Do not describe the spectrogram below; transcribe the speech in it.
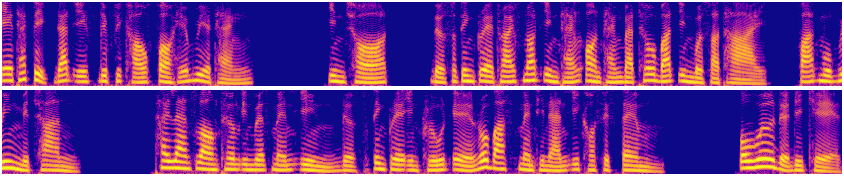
a tactic that is difficult for heavier tank. In short, the stingray thrives not in tank-on-tank battle but in versatile, fast-moving mission. Thailand's long-term investment in the stingray include a robust maintenance ecosystem. Over the decade,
